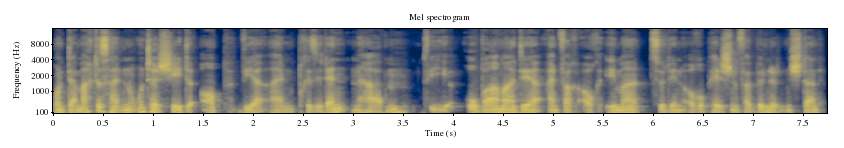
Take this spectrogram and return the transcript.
Und da macht es halt einen Unterschied, ob wir einen Präsidenten haben, wie Obama, der einfach auch immer zu den europäischen Verbündeten stand,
